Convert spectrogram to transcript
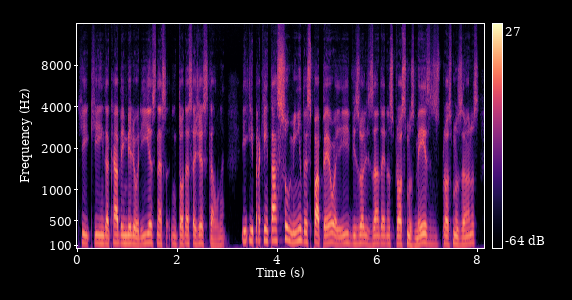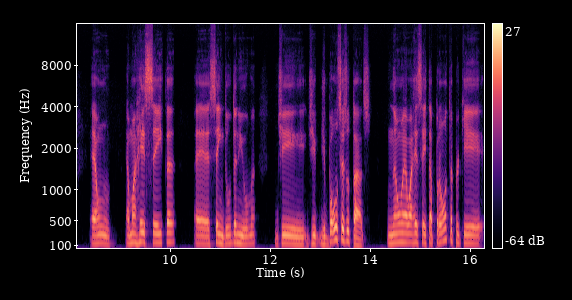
que, que ainda cabem melhorias nessa, em toda essa gestão, né? E, e para quem está assumindo esse papel aí, visualizando aí nos próximos meses, nos próximos anos, é, um, é uma receita, é, sem dúvida nenhuma, de, de, de, bons resultados. Não é uma receita pronta, porque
